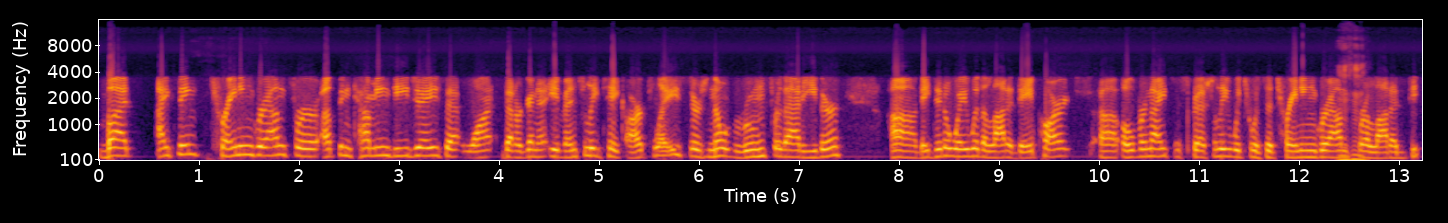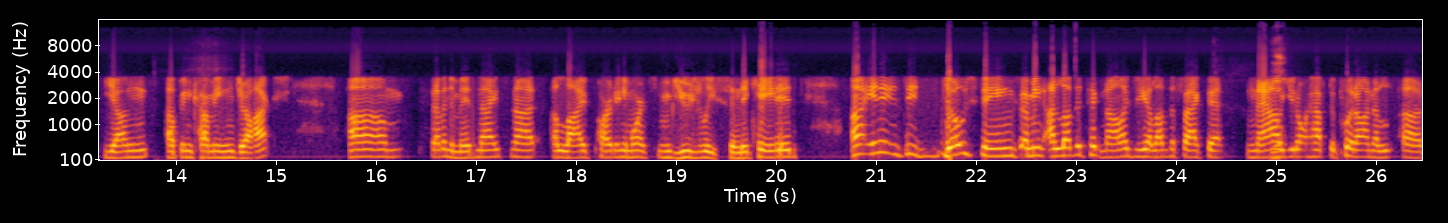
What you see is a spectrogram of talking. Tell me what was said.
But I think training ground for up and coming DJs that want that are going to eventually take our place. There's no room for that either. Uh, they did away with a lot of day parts, uh, overnights especially, which was a training ground Mhm. for a lot of d- young up and coming jocks. Um, seven to midnight's not a live part anymore. It's usually syndicated. Uh, and it, it, those things, I mean, I love the technology. I love the fact that now Well- you don't have to put on a,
